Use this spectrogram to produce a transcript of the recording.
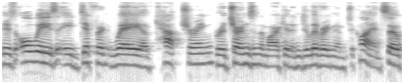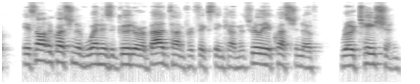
There's always a different way of capturing returns in the market and delivering them to clients. So it's not a question of when is a good or a bad time for fixed income. It's really a question of rotation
